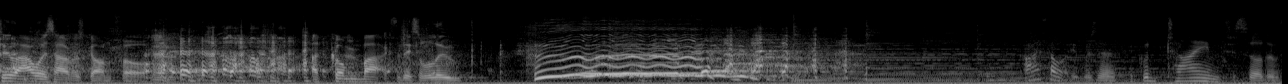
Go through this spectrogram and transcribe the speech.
two hours I was gone for. I come back to this loop. I thought it was a, a good time to sort of,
